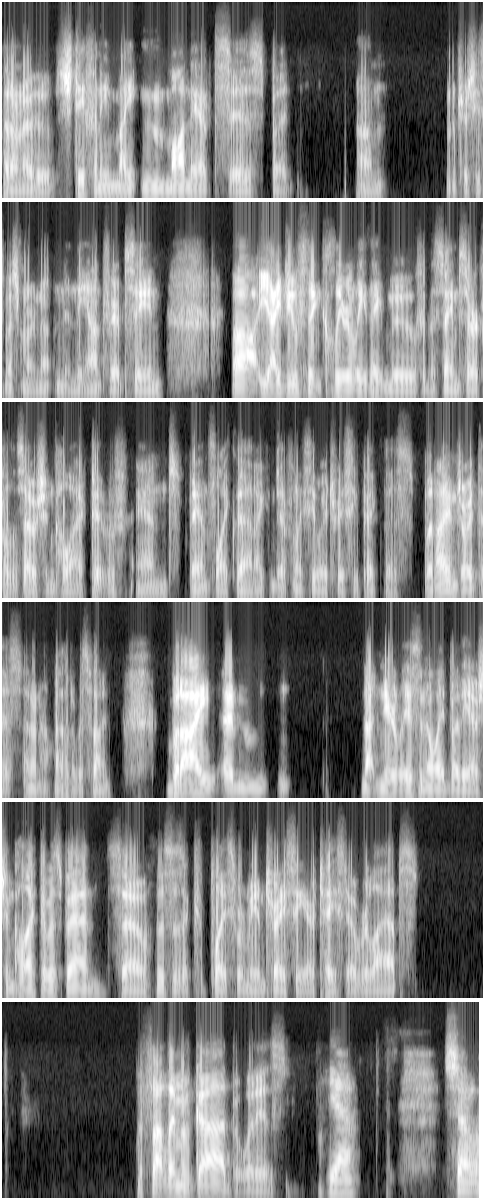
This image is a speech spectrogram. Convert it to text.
I don't know who Stefanie Mannaerts is, but um, I'm sure she's much more known in the Antwerp scene. Uh, yeah, I do think clearly they move in the same circle as Ocean Collective and bands like that. I can definitely see why Tracy picked this, but I enjoyed this. I don't know. I thought it was fun, but I am not nearly as annoyed by the Ocean Collective as Ben. So this is a place where me and Tracy our taste overlaps. It's not Lamb of God, but what is? Yeah. So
